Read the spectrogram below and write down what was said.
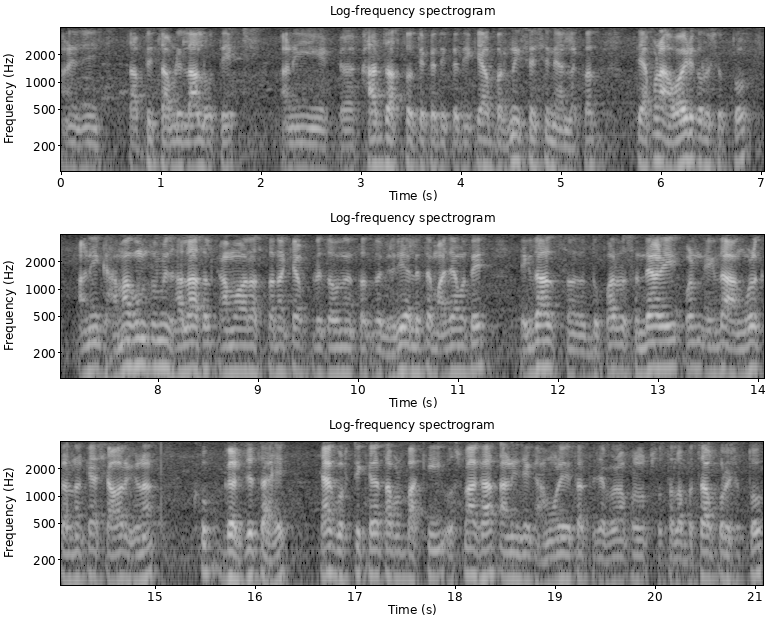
आणि जी आपली चामडी लाल होते आणि खाज जास्त होते कधी कधी किंवा बर्निंग सेशन यायला लागतात ते आपण अवॉइड करू शकतो. आणि घामाघूम तुम्ही झाला असेल कामावर असताना किंवा पुढे जाऊन येतात जर घरी आले तर माझ्या मते एकदा स दुपार संध्याकाळी पण एकदा आंघोळ करणं किंवा शावर घेणं खूप गरजेचं आहे. ह्या गोष्टी केल्या तर आपण बाकी उष्माघात आणि जे घामोळे येतात त्याच्यापासून आपण स्वतःला बचाव करू शकतो.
